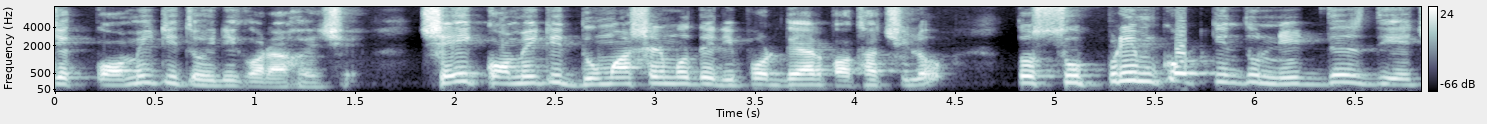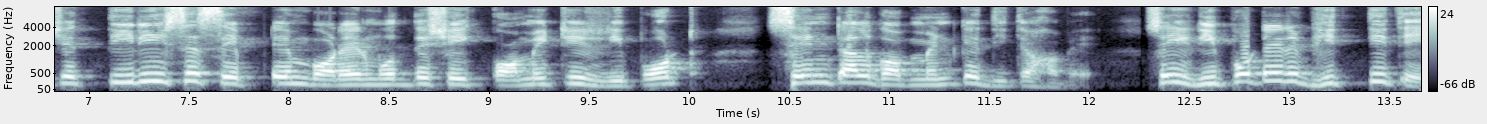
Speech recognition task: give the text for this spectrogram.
যে কমিটি তৈরি করা হয়েছে। সেই কমিটি দু মাসের মধ্যে রিপোর্ট দেওয়ার কথা ছিল। তো সুপ্রিম কোর্ট কিন্তু নির্দেশ দিয়েছে তিরিশে সেপ্টেম্বরের মধ্যে সেই কমিটির রিপোর্ট সেন্ট্রাল গভর্নমেন্টকে দিতে হবে। সেই রিপোর্টের ভিত্তিতে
